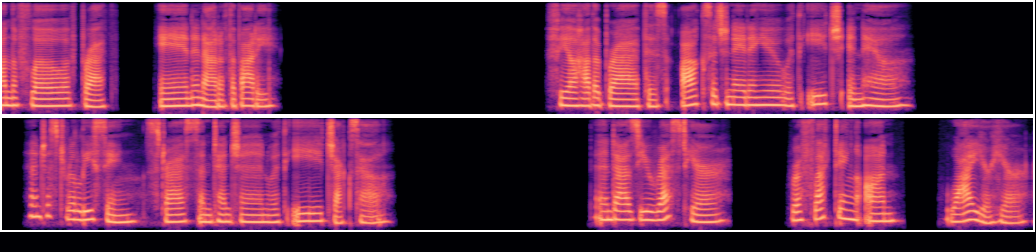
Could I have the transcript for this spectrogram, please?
on the flow of breath in and out of the body. Feel how the breath is oxygenating you with each inhale and just releasing stress and tension with each exhale. And as you rest here, reflecting on why you're here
